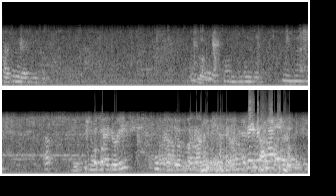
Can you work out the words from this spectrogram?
Gregory? A great tonight.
